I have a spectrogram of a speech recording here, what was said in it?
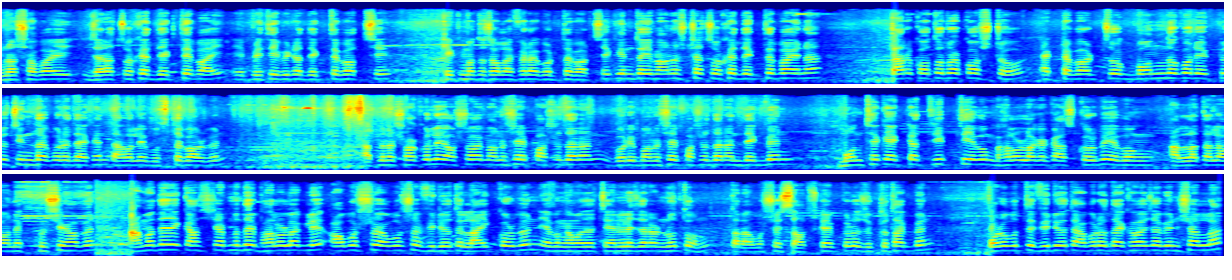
আমরা সবাই যারা চোখে দেখতে পাই এই পৃথিবীটা দেখতে পাচ্ছি ঠিকমতো চলাফেরা করতে পারছি কিন্তু এই মানুষটা চোখে দেখতে পায় না। তার কতটা কষ্ট একটাবার চোখ বন্ধ করে একটু চিন্তা করে দেখেন তাহলে বুঝতে পারবেন। আপনারা সকলেই অসহায় মানুষের পাশে দাঁড়ান গরিব মানুষের পাশে দাঁড়ান দেখবেন মন থেকে একটা তৃপ্তি এবং ভালো লাগা কাজ করবে এবং আল্লাহ তালা অনেক খুশি হবেন। আমাদের এই কাজটি আপনাদের ভালো লাগলে অবশ্যই অবশ্যই ভিডিওতে লাইক করবেন এবং আমাদের চ্যানেলে যারা নতুন, তারা অবশ্যই সাবস্ক্রাইব করে যুক্ত থাকবেন। পরবর্তী ভিডিওতে আবারও দেখা হয়ে যাবে ইনশাল্লাহ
